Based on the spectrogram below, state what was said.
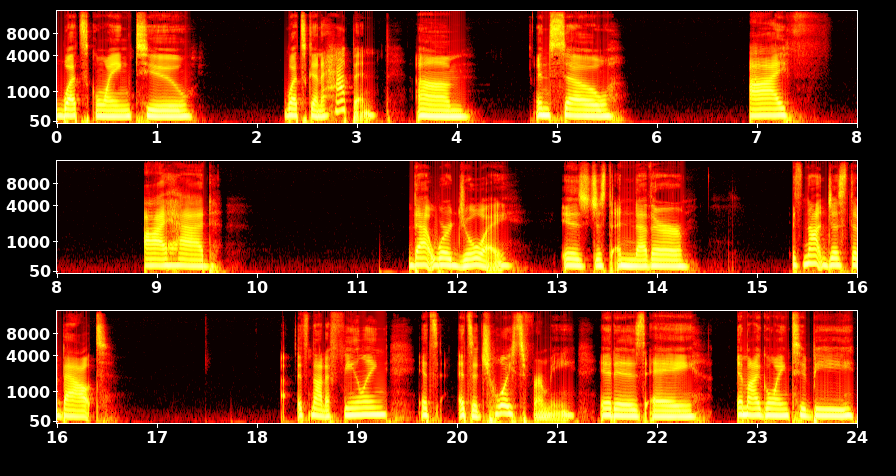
what's going to what's going to happen. Um and so i i had that word joy is just another it's not just about it's not a feeling it's it's a choice for me. It is a am i going to be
